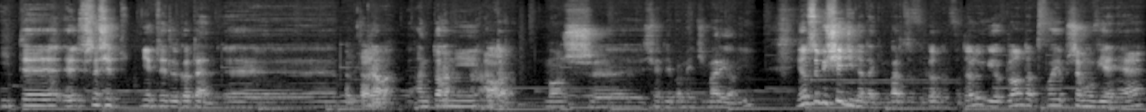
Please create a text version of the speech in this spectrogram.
I ty, y, w sensie nie ty, tylko ten. Yy, Antoni. Antoni. Antoni mąż y, świętej pamięci Marioli. I on sobie siedzi na takim bardzo wygodnym fotelu i ogląda twoje przemówienie.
